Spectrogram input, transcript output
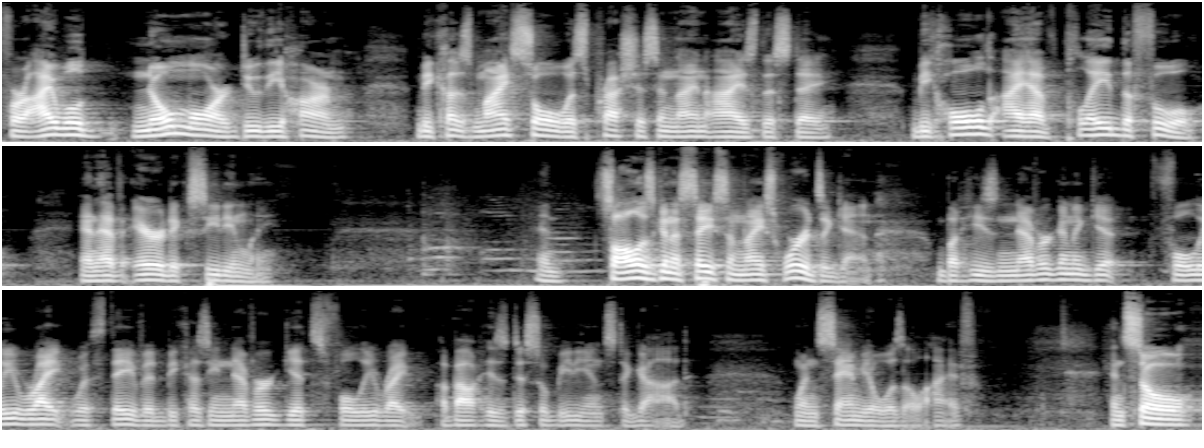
for I will no more do thee harm, because my soul was precious in thine eyes this day. Behold, I have played the fool and have erred exceedingly. And Saul is going to say some nice words again, but he's never going to get fully right with David because he never gets fully right about his disobedience to God when Samuel was alive. And so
